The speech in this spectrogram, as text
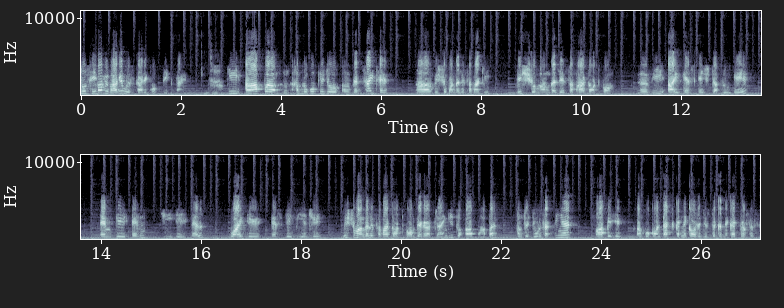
जो सेवा विभाग है वो इस कार्य को देखता है। कि आप हम लोगों के जो वेबसाइट है विश्व मांगल्य सभा की Vishwa Mangalya Sabha dot com V I S H W A M A N G A L Y A S A P H A Vishwa Mangalya Sabha डॉट कॉम पे अगर आप जाएँगी तो आप वहाँ पर हमसे जुड़ सकती हैं वहाँ पे एक हमको कांटेक्ट करने का और रजिस्टर करने का एक प्रोसेस है।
